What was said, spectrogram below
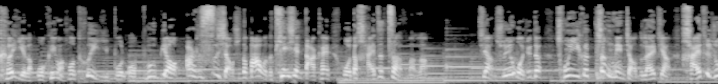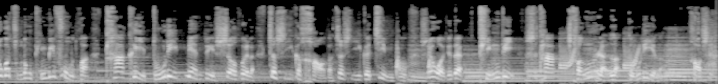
可以了，我可以往后退一步了，我不必要二十四小时的把我的天线打开。我的孩子怎么了？这样，所以我觉得从一个正面角度来讲，孩子如果主动屏蔽父母的话，他可以独立面对社会了，这是一个好的，这是一个进步。所以我觉得屏蔽是他成人了，独立了，好事情。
